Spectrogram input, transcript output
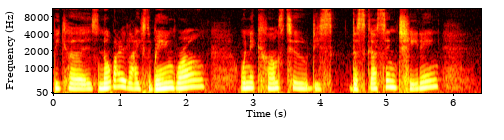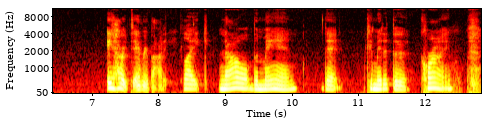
because nobody likes being wrong, when it comes to dis- discussing cheating, it hurts everybody. Like now, the man that committed the crime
